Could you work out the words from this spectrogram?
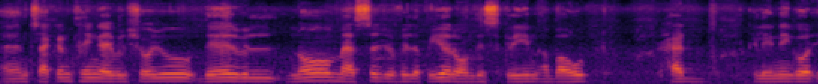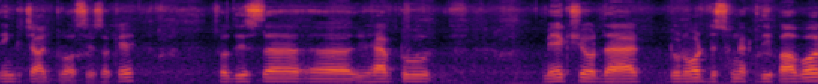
And second thing I will show you there will no message will appear on the screen about head cleaning or ink charge process okay? So this uh, uh, you have to make sure that do not disconnect the power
